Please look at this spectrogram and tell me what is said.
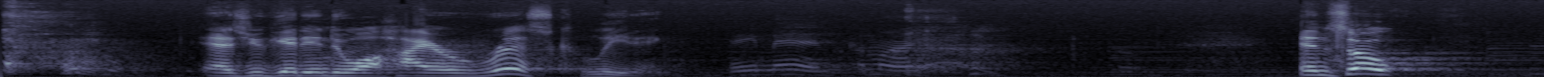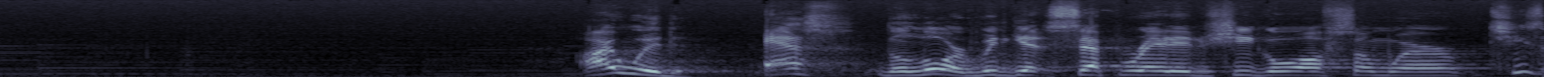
As you get into a higher risk leading. Amen. Come on. And so I would ask the Lord, we'd get separated, she'd go off somewhere. She's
